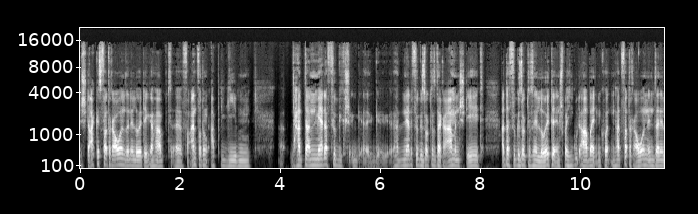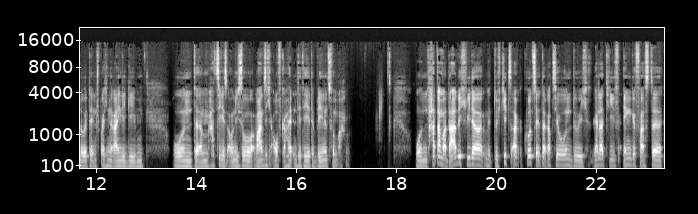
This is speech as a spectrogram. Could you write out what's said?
starkes Vertrauen in seine Leute gehabt, äh, Verantwortung abgegeben, hat dann mehr dafür, hat mehr dafür gesorgt, dass der Rahmen steht, hat dafür gesorgt, dass seine Leute entsprechend gut arbeiten konnten, hat Vertrauen in seine Leute entsprechend reingegeben und ähm, hat sich jetzt auch nicht so wahnsinnig aufgehalten, detaillierte Pläne zu machen. Und hat aber dadurch wieder mit durch kurze Iterationen, durch relativ eng gefasste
